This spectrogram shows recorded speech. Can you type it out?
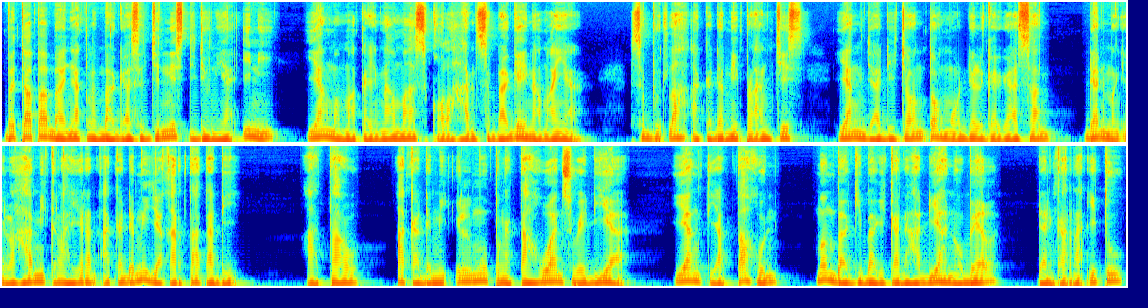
betapa banyak lembaga sejenis di dunia ini yang memakai nama sekolahan sebagai namanya. Sebutlah Akademi Prancis yang jadi contoh model gagasan dan mengilhami kelahiran Akademi Jakarta tadi, atau Akademi Ilmu Pengetahuan Swedia yang tiap tahun membagi-bagikan hadiah Nobel dan karena itu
